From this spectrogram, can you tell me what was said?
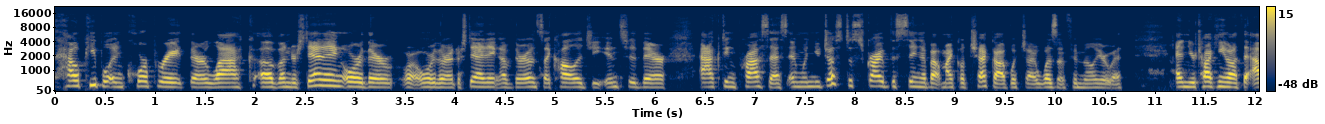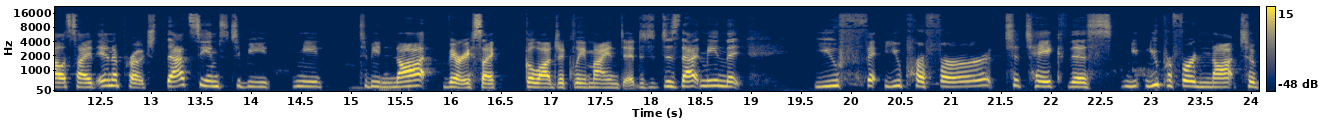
how people incorporate their lack of understanding or their or, or, their understanding of their own psychology into their acting process. And when you just described this thing about michael chekhov which i wasn't familiar with and you're talking about the outside in approach that seems to be me to be not very psychologically minded. Does that mean that you fi- you prefer to take this you, you, prefer not to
